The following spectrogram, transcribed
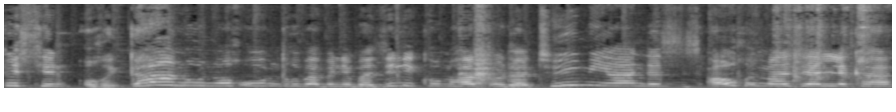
bisschen Oregano noch oben drüber, wenn ihr Basilikum habt oder Thymian, das ist auch immer sehr lecker.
